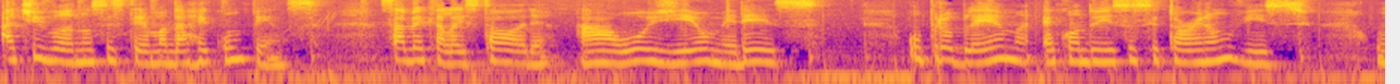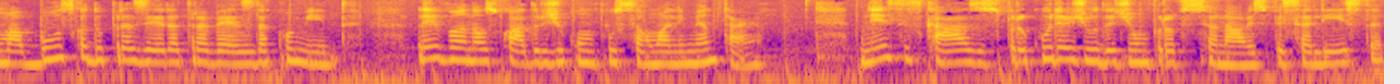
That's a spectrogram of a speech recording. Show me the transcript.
ativando o sistema da recompensa. Sabe aquela história? Ah, hoje eu mereço? O problema é quando isso se torna um vício, uma busca do prazer através da comida, levando aos quadros de compulsão alimentar. Nesses casos, procure ajuda de um profissional especialista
